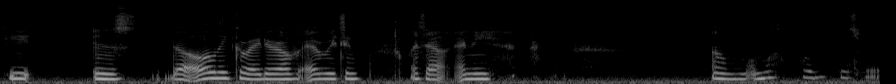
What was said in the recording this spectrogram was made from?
he is the only creator of everything without any um what is this word?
